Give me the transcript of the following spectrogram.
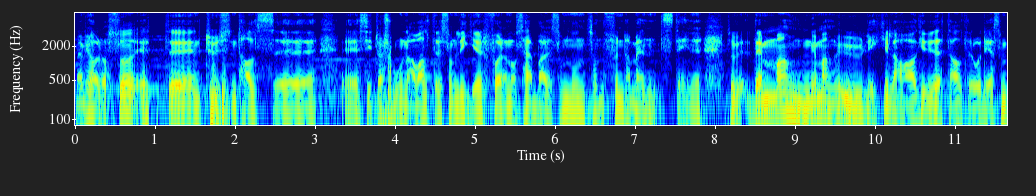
men vi har også et, eh, en tusentallssituasjon eh, eh, av alteret som ligger foran oss her, bare som noen sånn fundamentsteiner så det er mange, mange ulike lag i dette alteret. Og det som,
